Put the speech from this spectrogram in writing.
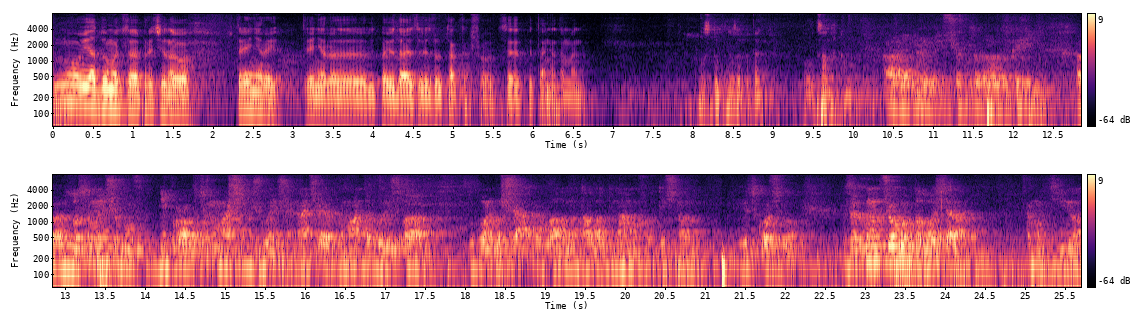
Ну, я думаю, це причина в тренері. Тренер е, відповідає за результат, так що це питання до мене. Наступне запитання. Олександр Камер. Юрій, що е, скажіть, зовсім інший був Дніпро в цьому матчі, ніж в інший, наче команда вийшла в вогонь борця, рвала, мотала Динамо, фактично відскочила. За рахунок чого вдалося емоційно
